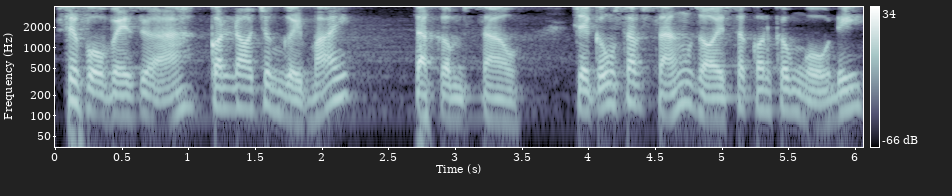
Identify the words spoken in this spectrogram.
Sư phụ về rồi à Con lo cho người mãi. Ta không sao, Trời cũng sắp sáng rồi, sao con không ngủ đi?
